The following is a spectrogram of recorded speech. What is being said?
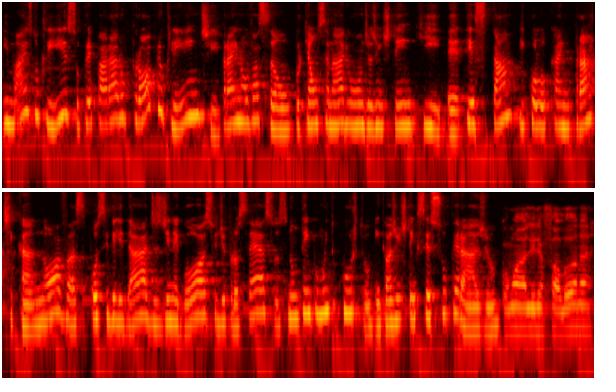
e, mais do que isso, preparar o próprio cliente para a inovação, porque é um cenário onde a gente tem que é, testar e colocar em prática novas possibilidades de negócio e de processos num tempo muito curto. Então a gente tem que ser super ágil. Como a Lilian falou, né?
